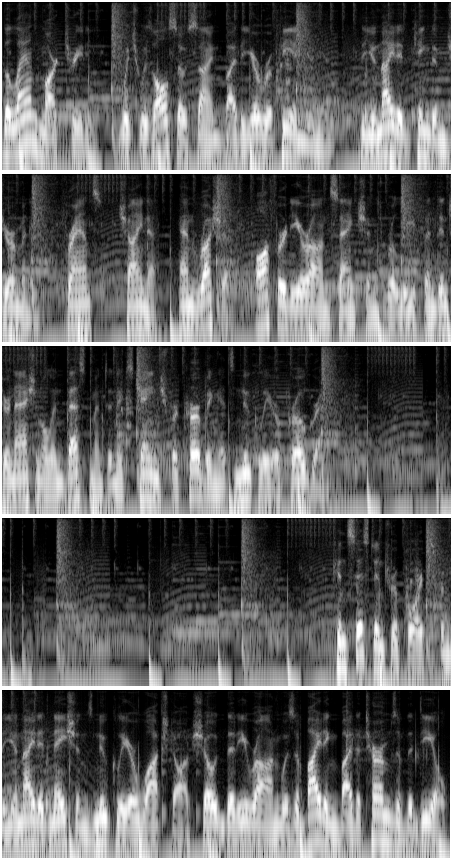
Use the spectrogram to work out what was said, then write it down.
The landmark treaty, which was also signed by the European Union, the United Kingdom Germany, France, China, and Russia, offered Iran sanctions relief and international investment in exchange for curbing its nuclear program. Consistent reports from the United Nations nuclear watchdog showed that Iran was abiding by the terms of the deal.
